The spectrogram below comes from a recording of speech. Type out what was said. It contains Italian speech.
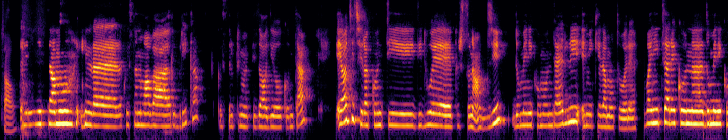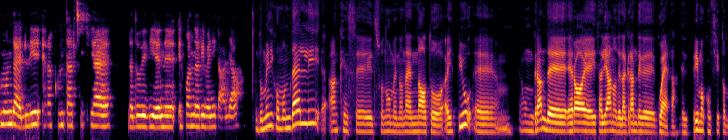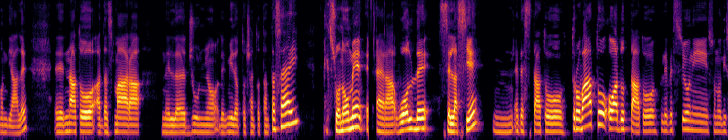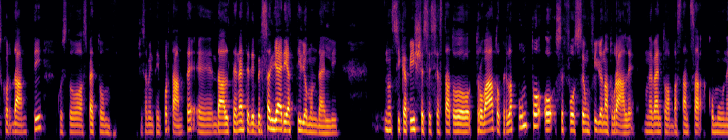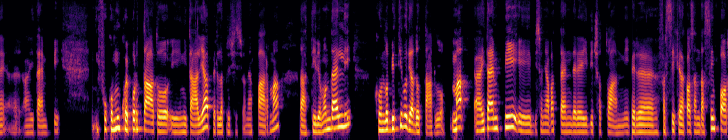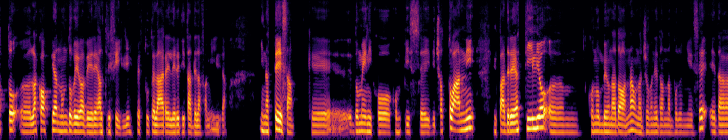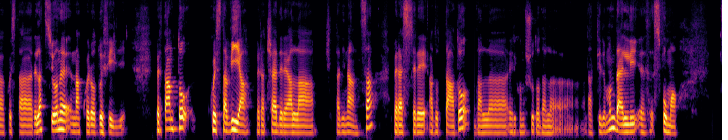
Ciao. Iniziamo il, questa nuova rubrica, questo è il primo episodio con te e oggi ci racconti di due personaggi, Domenico Mondelli e Michela Motore. Vuoi iniziare con Domenico Mondelli e raccontarci chi è, da dove viene e quando arriva in Italia? Domenico Mondelli, anche se il suo nome non è noto ai più, è un grande eroe italiano della Grande Guerra, del primo conflitto mondiale, nato ad Asmara nel giugno del 1886 il suo nome era Wolde Selassie mhmm, ed è stato trovato o adottato. Le versioni sono discordanti, questo aspetto decisamente importante, eh, dal tenente dei bersaglieri Attilio Mondelli. Non si capisce se sia stato trovato per l'appunto o se fosse un figlio naturale, un evento abbastanza comune eh, ai tempi. Fu comunque portato in Italia, per la precisione a Parma, da Attilio Mondelli, con l'obiettivo di adottarlo, ma ai tempi eh, bisognava attendere i 18 anni per eh, far sì che la cosa andasse in porto, eh, la coppia non doveva avere altri figli per tutelare l'eredità della famiglia. In attesa che Domenico compisse i 18 anni, il padre Attilio ehm, conobbe una donna, una giovane donna bolognese, e da questa relazione nacquero due figli. Pertanto questa via per accedere alla cittadinanza per essere adottato dal, e riconosciuto dal, da Attilio Mondelli, eh, sfumò.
